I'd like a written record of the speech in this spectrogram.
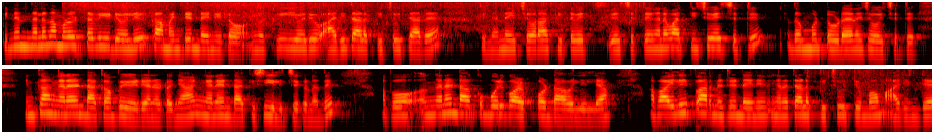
പിന്നെ ഇന്നലെ നമ്മൾ ഇട്ട വീഡിയോയിൽ കമന്റ് ഉണ്ടായിന് കേട്ടോ. നിങ്ങൾക്ക് ഈ ഒരു അരി തിളപ്പിച്ച് ഊറ്റാതെ പിന്നെ നെയ്ച്ചോറാക്കിയിട്ട് വെച്ച് വെച്ചിട്ട് ഇങ്ങനെ വറ്റിച്ച് വെച്ചിട്ട് ദമ്മിട്ടൂടെ എന്ന് ചോദിച്ചിട്ട്. എനിക്ക് അങ്ങനെ ഉണ്ടാക്കാൻ പേടിയാണ് കേട്ടോ. ഞാൻ ഇങ്ങനെ ഉണ്ടാക്കി ശീലിച്ചിരിക്കണത്. അപ്പോൾ ഇങ്ങനെ ഉണ്ടാക്കുമ്പോൾ ഒരു കുഴപ്പം ഉണ്ടാവലില്ല. അപ്പോൾ അതിൽ പറഞ്ഞിട്ടുണ്ടായിന് ഇങ്ങനെ തിളപ്പിച്ച് ഊറ്റുമ്പം അരിന്റെ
